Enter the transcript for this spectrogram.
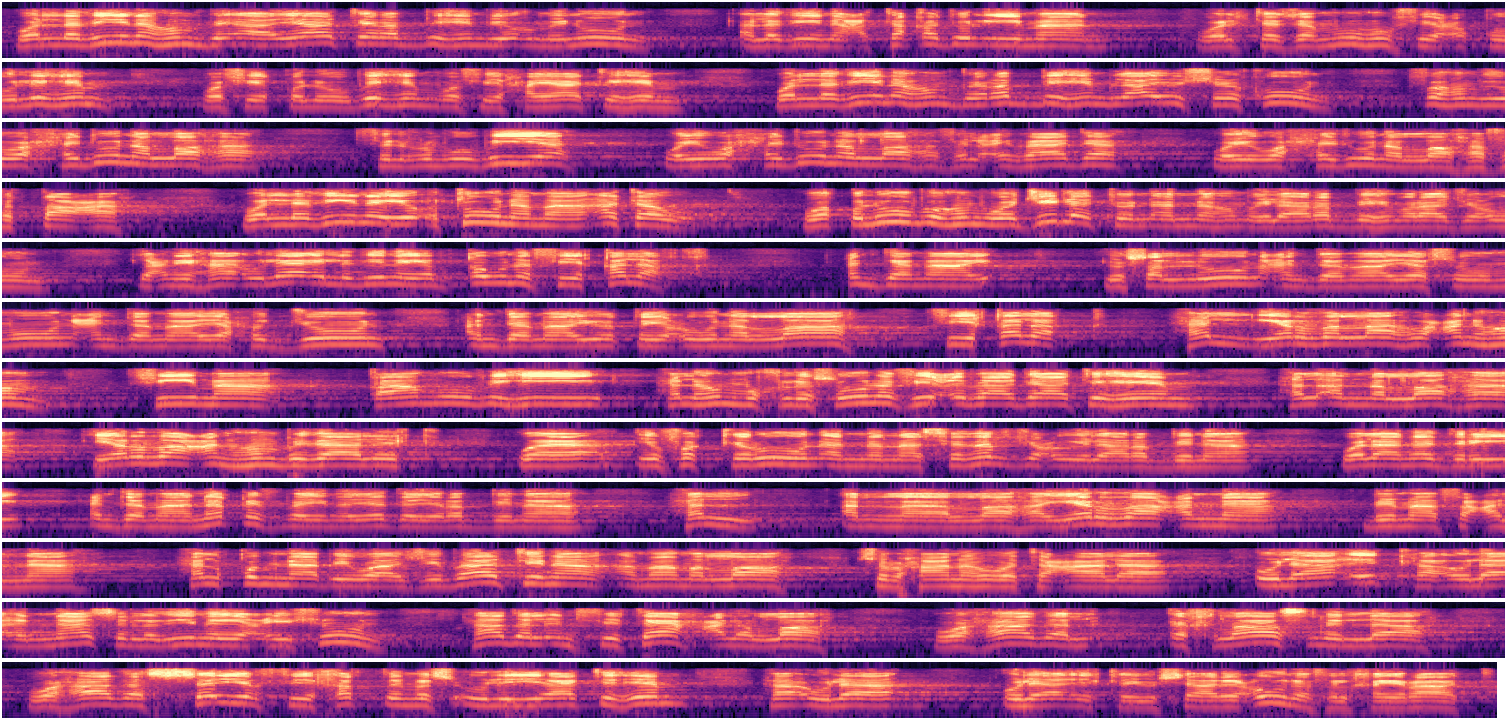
والذين هم بآيات ربهم يؤمنون الذين اعتقدوا الإيمان والتزموه في عقولهم وفي قلوبهم وفي حياتهم. والذين هم بربهم لا يشركون فهم يوحدون الله في الربوبية ويوحدون الله في العبادة ويوحدون الله في الطاعة. والذين يؤتون ما أتوا وقلوبهم وجلة أنهم إلى ربهم راجعون. يعني هؤلاء الذين يبقون في قلق عندما يصلون عندما يصومون عندما يحجون عندما يطيعون الله في قلق. هل يرضى الله عنهم فيما قاموا به هل هم مخلصون في عباداتهم؟ هل أن الله يرضى عنهم بذلك ويفكرون أننا سنرجع إلى ربنا؟ ولا ندري عندما نقف بين يدي ربنا هل أن الله يرضى عنا بما فعلناه؟ هل قمنا بواجباتنا أمام الله سبحانه وتعالى؟ أولئك هؤلاء الناس الذين يعيشون هذا الانفتاح على الله وهذا الإخلاص لله وهذا السير في خط مسؤولياتهم هؤلاء أولئك يسارعون في الخيرات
